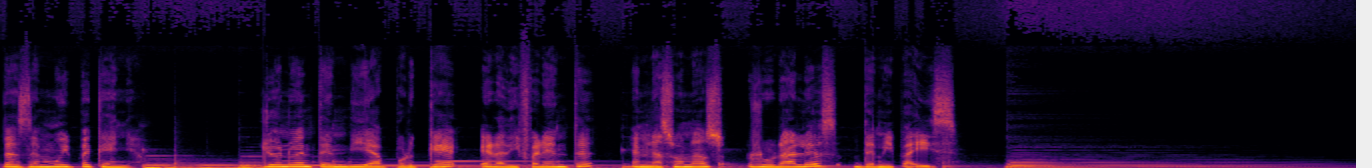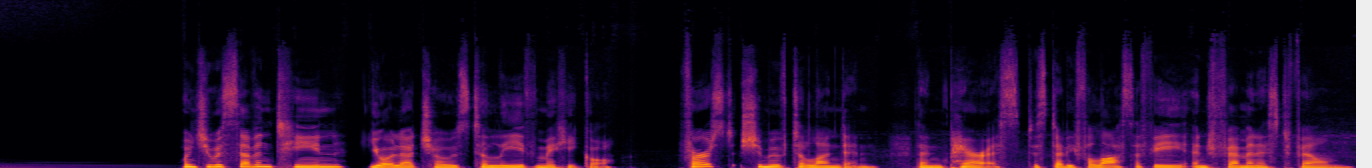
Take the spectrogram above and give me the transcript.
desde muy pequeña. Yo no entendía por qué era diferente en las zonas rurales de mi país. When she was 17, Yola chose to leave Mexico. First, she moved to London, then Paris to study philosophy and feminist film.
